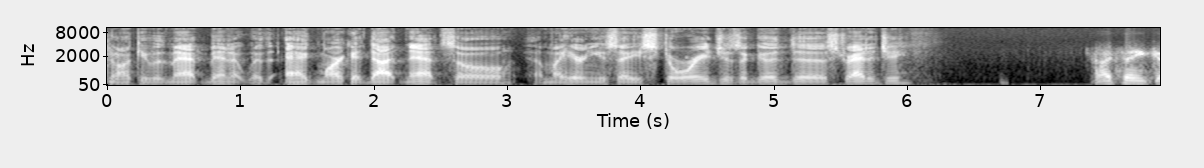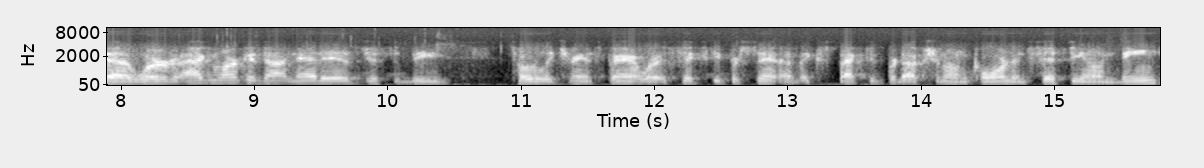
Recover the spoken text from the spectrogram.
Talking with Matt Bennett with agmarket.net. So, am I hearing you say storage is a good uh, strategy? I think uh, where agmarket.net is, just to be totally transparent, we're at 60% of expected production on corn and 50 on beans.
